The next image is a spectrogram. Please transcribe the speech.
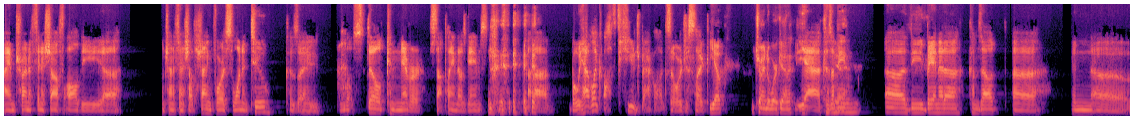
I am trying to finish off all the. Uh, I'm trying to finish off Shining Force one and two because I still can never stop playing those games. uh, but we have like a huge backlog, so we're just like, Yep. Trying to work at it. yeah, because I Yeah. mean, uh, the Bayonetta comes out uh, in uh,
